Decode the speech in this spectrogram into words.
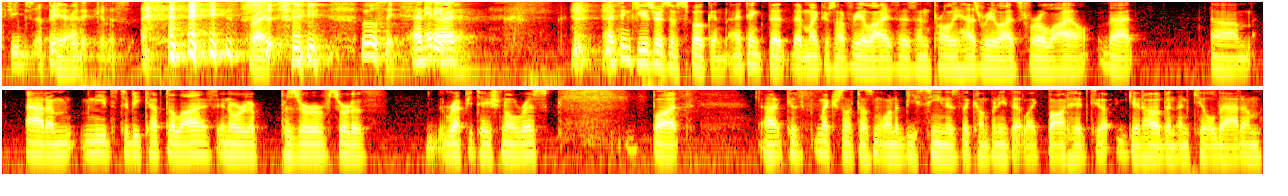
It seems a bit yeah. ridiculous. right. So, but we'll see. And, anyway. And I, think users have spoken. I think that, that Microsoft realizes and probably has realized for a while that um, Atom needs to be kept alive in order to preserve sort of reputational risk, but because uh, Microsoft doesn't want to be seen as the company that like bought GitHub and then killed Atom.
